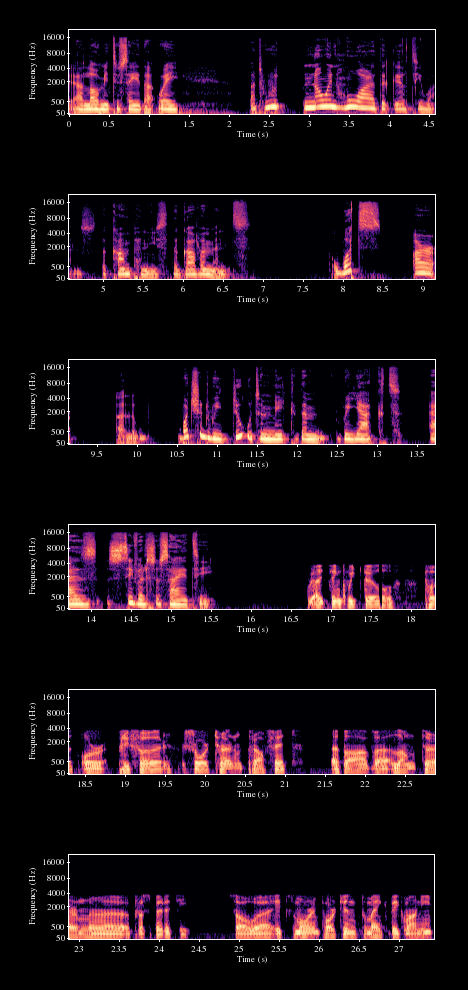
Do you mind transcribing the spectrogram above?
Allow me to say it that way. But we, knowing who are the guilty ones, the companies, the governments, what's our, uh, what should we do to make them react as civil society? I think we still put or prefer short-term profit above uh, long-term uh, prosperity. So uh, it's more important to make big money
